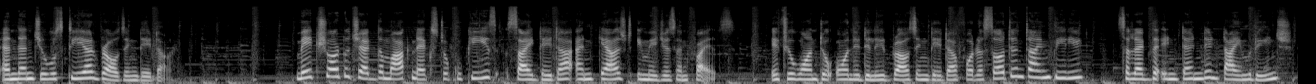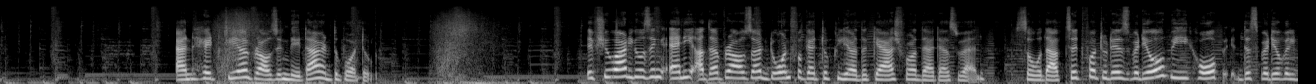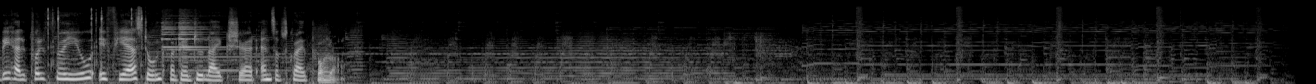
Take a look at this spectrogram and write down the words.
and then choose Clear Browsing Data. Make sure to check the mark next to cookies, site data, and cached images and files. If you want to only delete browsing data for a certain time period, select the intended time range and hit clear browsing data at the bottom. If you are using any other browser, don't forget to clear the cache for that as well. So that's it for today's video. We hope this video will be helpful for you. If yes, don't forget to like, share and subscribe for more.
